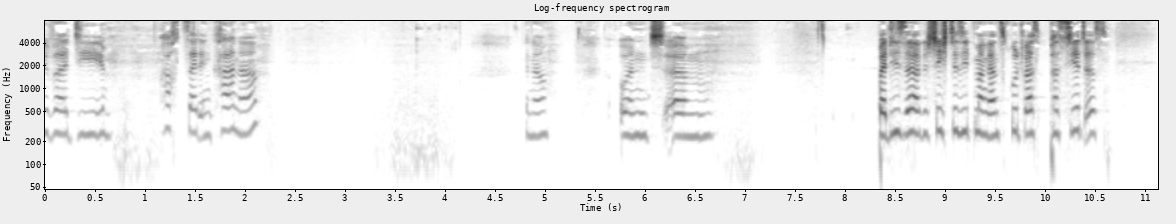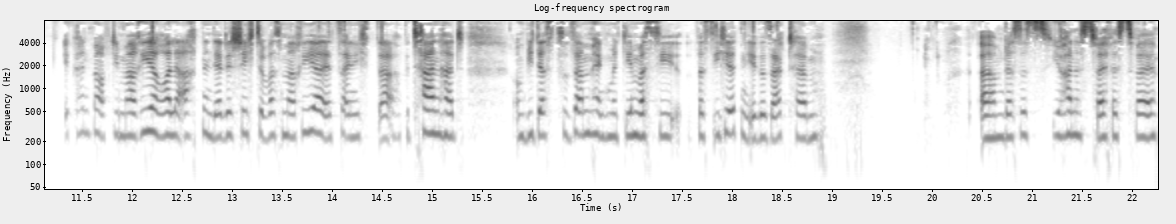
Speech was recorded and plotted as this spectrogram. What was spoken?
über die Hochzeit in Kana. Genau. Und ähm, bei dieser Geschichte sieht man ganz gut, was passiert ist. Ihr könnt mal auf die Maria-Rolle achten in der Geschichte, was Maria jetzt eigentlich da getan hat und wie das zusammenhängt mit dem, was die, was die Hirten ihr gesagt haben. Ähm, das ist Johannes 2, Vers 2.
